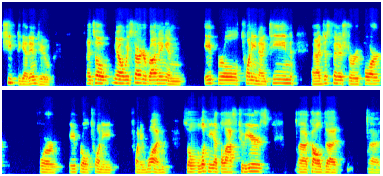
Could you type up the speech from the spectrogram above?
cheap to get into. And so, you know, we started running in April 2019, and I just finished a report for April 2021. So looking at the last two years, uh, called uh, uh,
